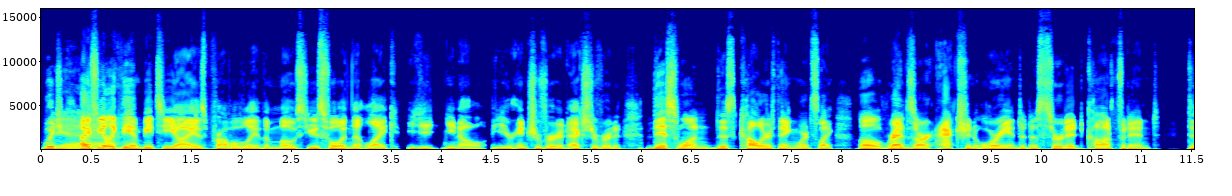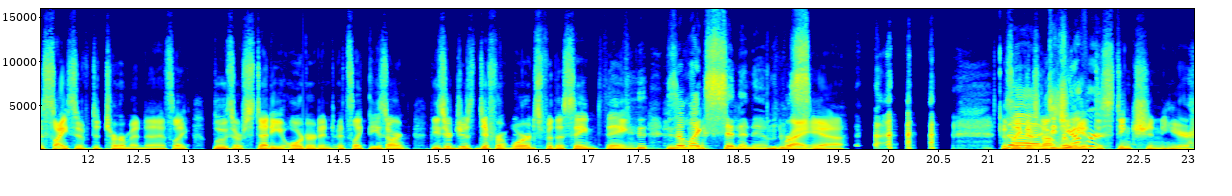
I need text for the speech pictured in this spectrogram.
Which I feel like the MBTI is probably the most useful in that, like, you, you know, you're introverted, extroverted. This one, this color thing where it's like, oh, reds are action oriented, asserted, confident, decisive, determined. And it's like blues are steady, ordered. And it's like, these aren't, these are just different words for the same thing. These are like synonyms. Right, yeah. It's like there's not really ever- a distinction here.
